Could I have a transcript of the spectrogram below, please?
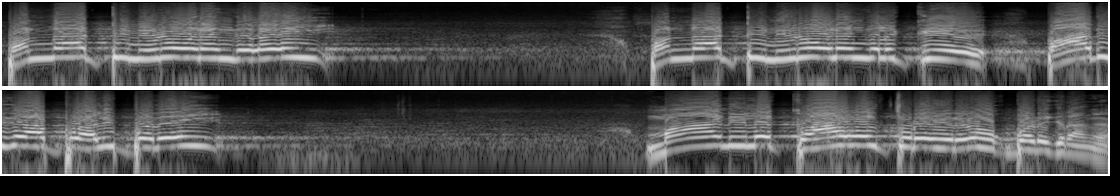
பன்னாட்டு நிறுவனங்களை பன்னாட்டு நிறுவனங்களுக்கு பாதுகாப்பு அளிப்பதை மாநில காவல்துறையினரும் ஒப்படைக்கிறாங்க.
